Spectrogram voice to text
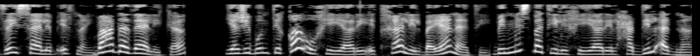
زي سالب اثنين. بعد ذلك يجب انتقاء خيار إدخال البيانات بالنسبة لخيار الحد الأدنى.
